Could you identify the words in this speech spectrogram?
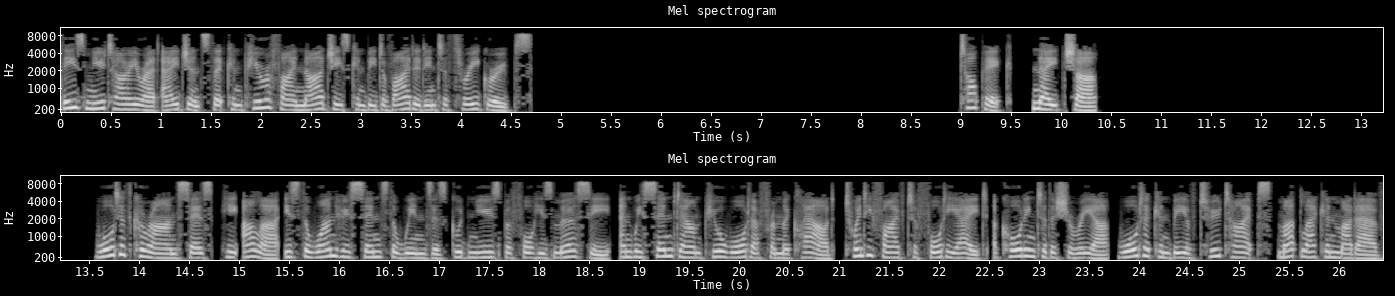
These mutahhirat agents that can purify najis can be divided into three groups. Topic: Nature. Wartith Quran says, He Allah is the one who sends the winds as good news before His mercy, and we send down pure water from the cloud. 25 to 48 According to the Sharia, water can be of two types, mutlaq and mudaf.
